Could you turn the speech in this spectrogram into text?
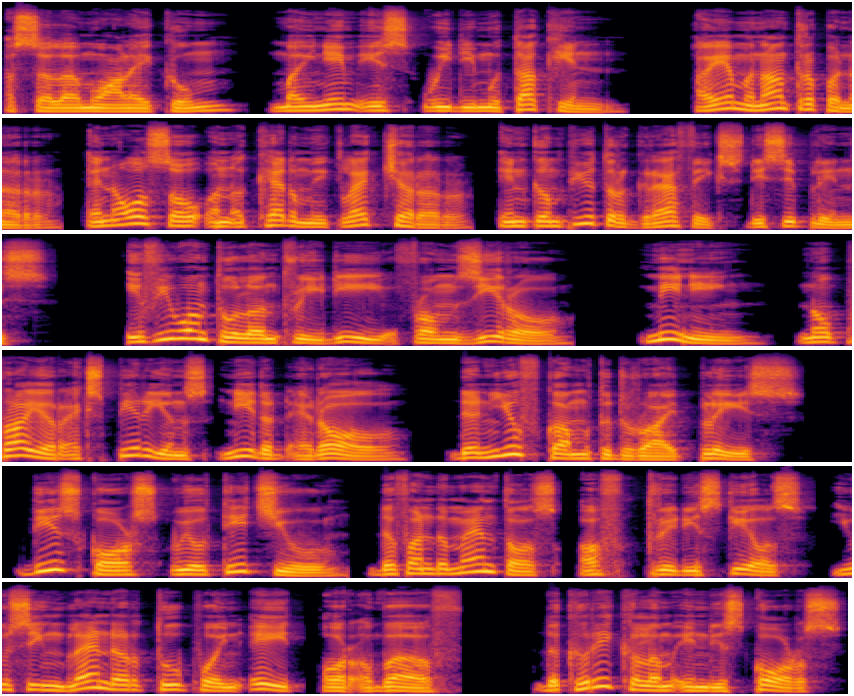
Assalamualaikum. My name is Widi Mutakin. I am an entrepreneur and also an academic lecturer in computer graphics disciplines. If you want to learn 3D from zero, meaning no prior experience needed at all, then you've come to the right place. This course will teach you the fundamentals of 3D skills using Blender 2.8 or above. The curriculum in this course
